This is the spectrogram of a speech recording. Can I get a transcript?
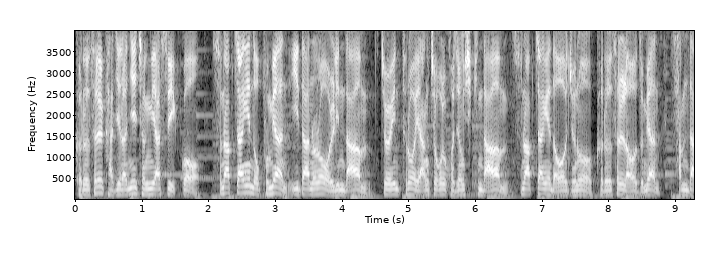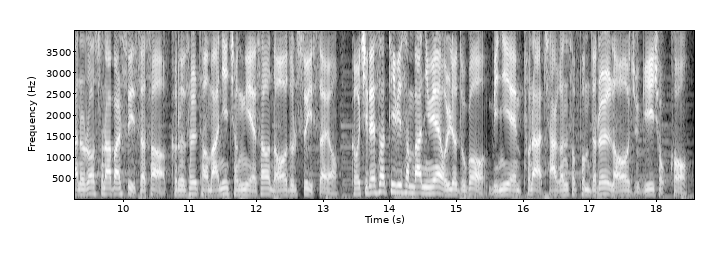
그릇을 가지런히 정리할 수 있고 수납장이 높으면 2단으로 올린 다음 조인트로 양쪽을 고정시킨 다음 수납장에 넣어준 후 그릇을 넣어두면 3단으로 수납할 수 있어서 그릇을 더 많이 정리해서 넣어둘 수 있어요. 거실에서 TV 선반 위에 올려두고 미니 앰프나 작은 소품들을 넣어주기 좋고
